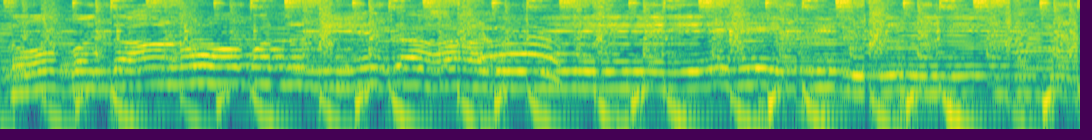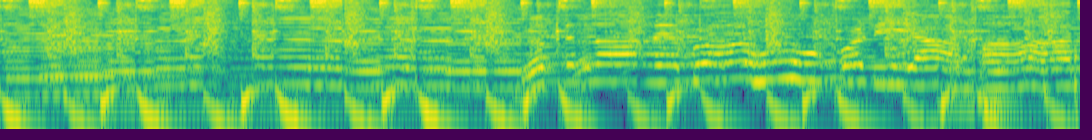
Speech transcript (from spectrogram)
રત્નો બંધાણો વનને જાડવે રત્નાને બહુ પડ્યા માર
